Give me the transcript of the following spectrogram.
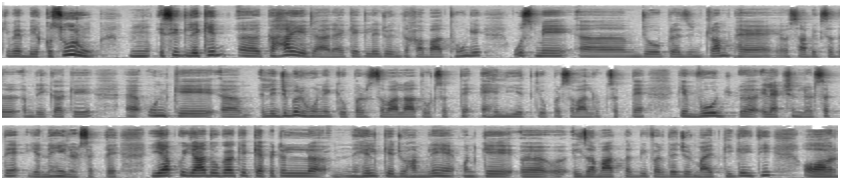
कि मैं बेकसूर हूँ। इसी लेकिन आ, कहा यह जा रहा है कि अगले जो इंतबात होंगे उसमें आ, जो प्रेसिडेंट ट्रंप हैं सबक सदर अमेरिका के आ, उनके एलिजिबल होने के ऊपर सवाल उठ सकते हैं अहलियत के ऊपर सवाल उठ सकते हैं कि वो इलेक्शन लड़ सकते हैं या नहीं लड़ सकते। ये आपको याद होगा कि कैपिटल हिल के जो हमले हैं उनके इल्ज़ाम पर भी फ़र्द जुर्म आयद की गई थी और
